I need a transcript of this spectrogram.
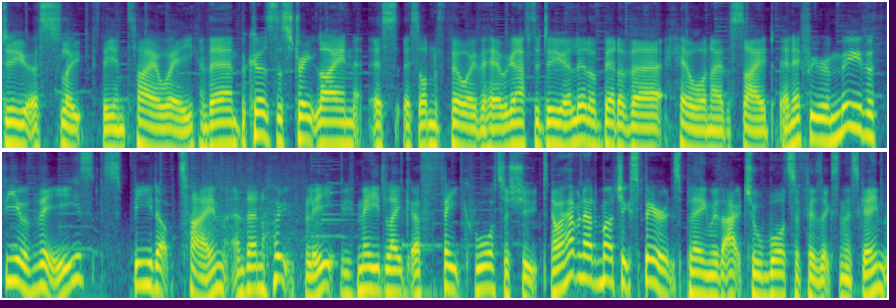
do a slope the entire way. And then because the straight line is, is on fill over here, we're going to have to do a little bit of a hill on either side. And if we remove a few of these, speed up time, and then hopefully we've made like a fake water chute. Now, I haven't had much experience playing with actual water physics in this game.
